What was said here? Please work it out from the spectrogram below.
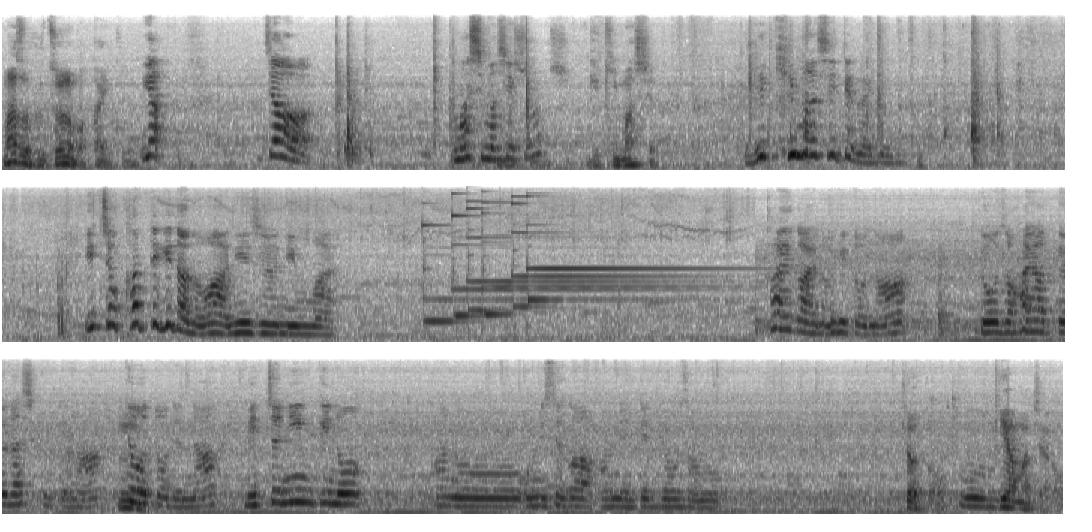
まず普通のばっかりいく？あいやじゃあマシマシいく？激増しや。激増しって書いてる。一応買ってきたのは20人前。海外の人な。餃子流行ってるらしくてな、うん。京都でな。めっちゃ人気の、あのーお店があんねんて餃子の。京都？うん。木屋町やろ？う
